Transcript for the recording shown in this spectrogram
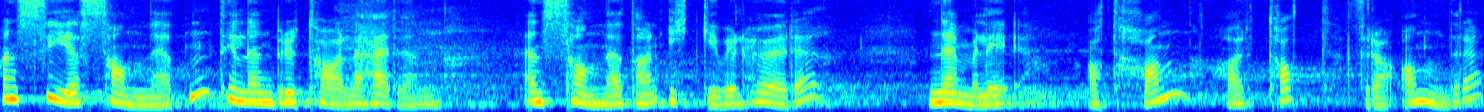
Han sier sannheten til den brutale herren, en sannhet han ikke vil høre, nemlig at han har tatt fra andre.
